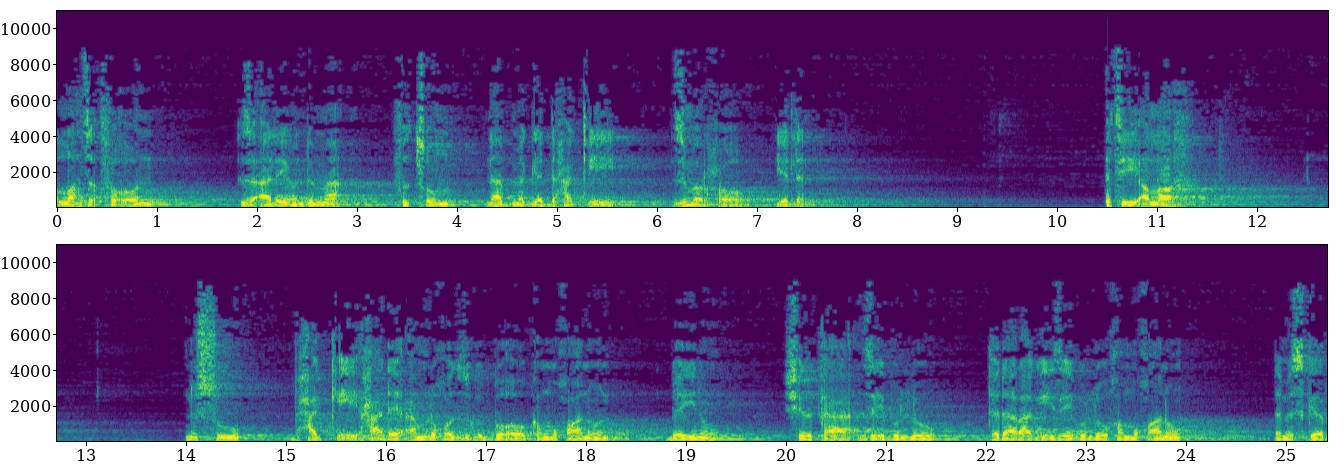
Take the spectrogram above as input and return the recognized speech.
ኣላህ ዘጥፍኦን ዝኣለዮን ድማ ፍጹም ናብ መገዲ ሓቂ ዝመርሖ የለን እቲ ኣላህ ንሱ ብሓቂ ሓደ ኣምልኾ ዝግብኦ ከም ምዃኑ በይኑ ሽርካ ዘይብሉ ተዳራጊ ዘይብሉ ከም ምዃኑ ነምስክር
